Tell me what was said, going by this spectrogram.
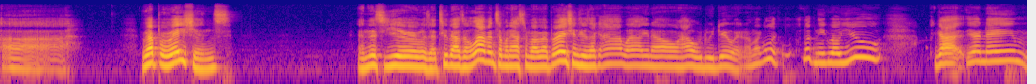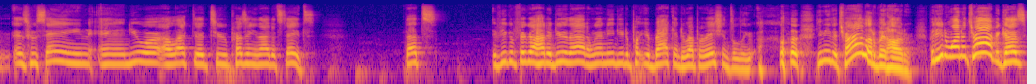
uh, reparations, And this year was at 2011. Someone asked him about reparations. He was like, ah, well, you know, how would we do it? I'm like, look, look, Negro, you got your name is Hussein, and you were elected to president of the United States. That's if you can figure out how to do that, I'm going to need you to put your back into reparations you need to try a little bit harder. But he didn't want to try because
